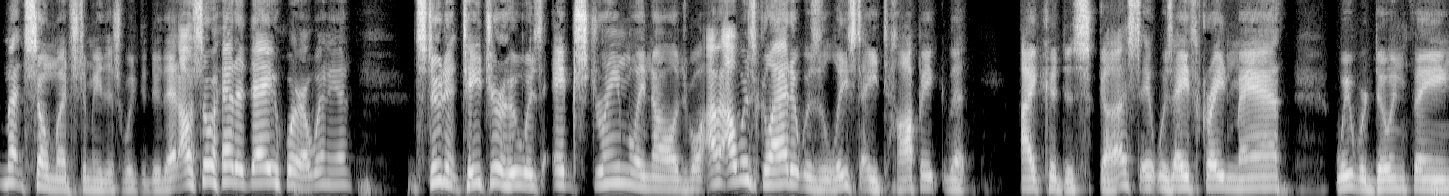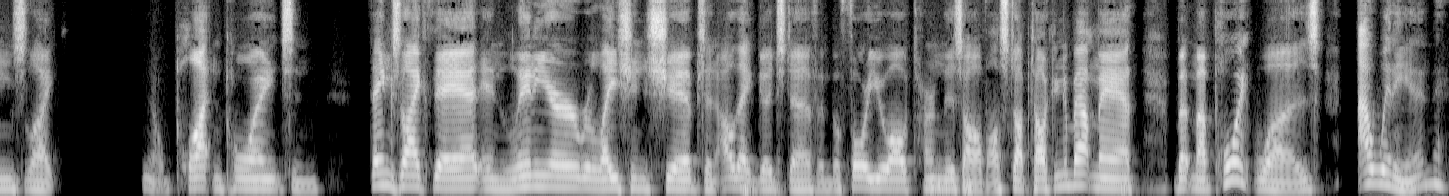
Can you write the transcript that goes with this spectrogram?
meant so much to me this week to do that. I also had a day where I went in student teacher who was extremely knowledgeable. I, I was glad it was at least a topic that I could discuss. It was eighth grade math. We were doing things like, you know, plotting points and things like that and linear relationships and all that good stuff. And before you all turn this off, I'll stop talking about math. But my point was, I went in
